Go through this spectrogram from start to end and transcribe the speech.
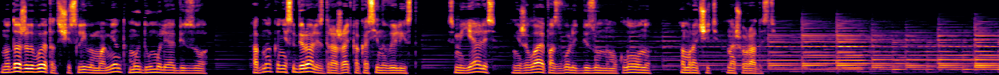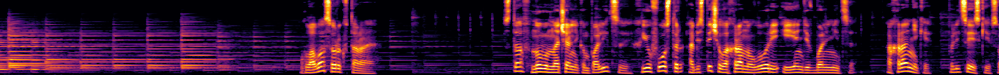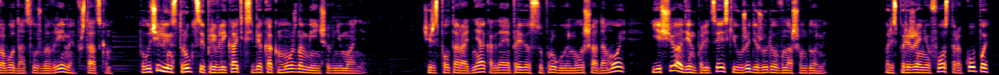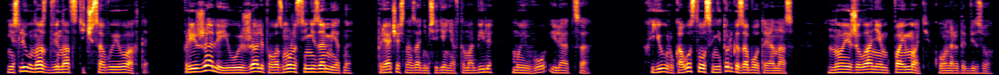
Но даже в этот счастливый момент мы думали о Бизо. Однако не собирались дрожать, как осиновый лист. Смеялись, не желая позволить безумному клоуну омрачить нашу радость. Глава 42. Став новым начальником полиции, Хью Фостер обеспечил охрану Лори и Энди в больнице. Охранники, полицейские в свободное от службы время в штатском, получили инструкции привлекать к себе как можно меньше внимания. Через полтора дня, когда я привез супругу и малыша домой, еще один полицейский уже дежурил в нашем доме. По распоряжению Фостера копы несли у нас 12-часовые вахты. Приезжали и уезжали по возможности незаметно, прячась на заднем сиденье автомобиля моего или отца. Хью руководствовался не только заботой о нас, но и желанием поймать Конрада Бизо.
